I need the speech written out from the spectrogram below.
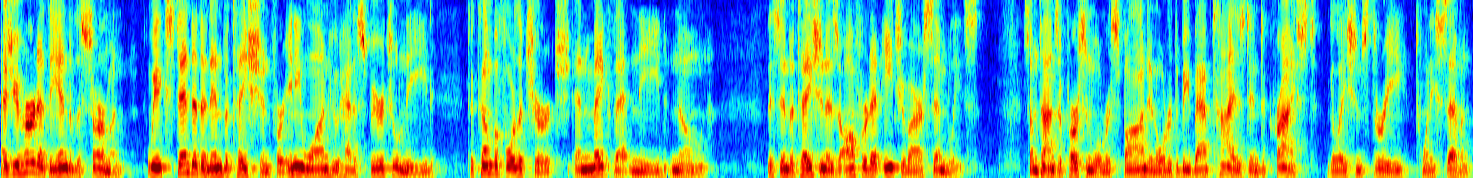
As you heard at the end of the sermon, we extended an invitation for anyone who had a spiritual need to come before the church and make that need known. This invitation is offered at each of our assemblies. Sometimes a person will respond in order to be baptized into Christ, Galatians 3:27.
